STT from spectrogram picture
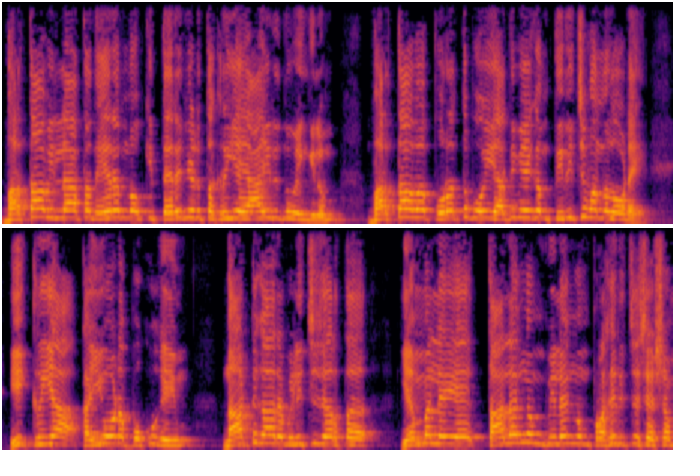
ഭർത്താവില്ലാത്ത നേരം നോക്കി തെരഞ്ഞെടുത്ത ക്രിയയായിരുന്നുവെങ്കിലും ഭർത്താവ് പുറത്തുപോയി അതിവേഗം തിരിച്ചു വന്നതോടെ ഈ ക്രിയ കൈയോടെ പൊക്കുകയും നാട്ടുകാരെ വിളിച്ചു ചേർത്ത് എം എൽ എയെ തലങ്ങും വിലങ്ങും പ്രഹരിച്ച ശേഷം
